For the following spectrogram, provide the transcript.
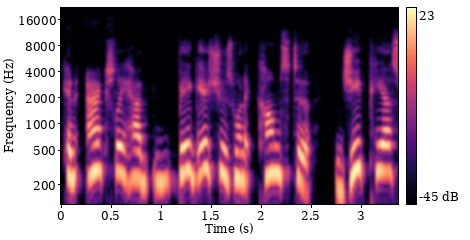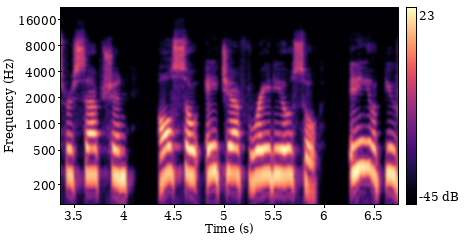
can actually have big issues when it comes to GPS reception also, HF radio. So, any of you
